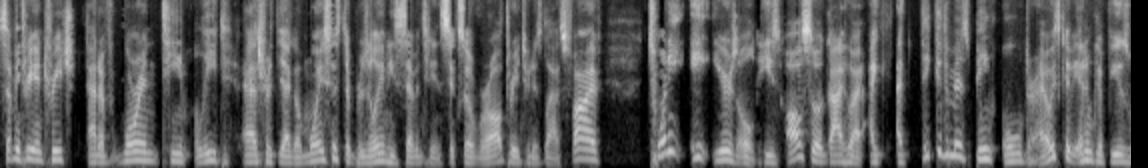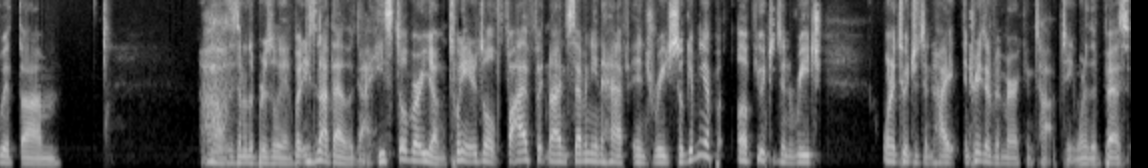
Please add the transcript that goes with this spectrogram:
73 inch reach out of Warren Team Elite. As for Thiago Moises, the Brazilian, he's 17 and 6 overall, 3 2 in his last five. 28 years old. He's also a guy who I, I, I think of him as being older. I always get him confused with um oh, there's another Brazilian, but he's not that other guy. He's still very young, 28 years old, five foot nine, 70 and a half inch reach. So giving up a few inches in reach, one or two inches in height, and trains out of American top team, one of the best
